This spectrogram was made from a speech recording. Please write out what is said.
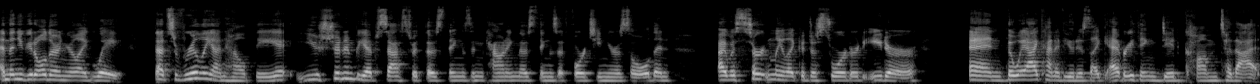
And then you get older and you're like, wait, that's really unhealthy. You shouldn't be obsessed with those things and counting those things at 14 years old. And I was certainly like a disordered eater. And the way I kind of viewed is like everything did come to that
